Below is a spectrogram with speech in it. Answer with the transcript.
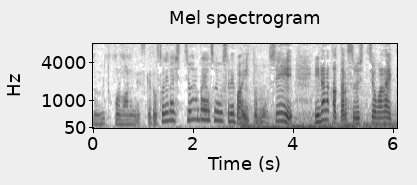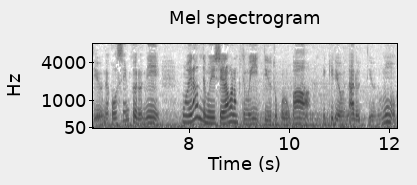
うん、ところもあるんですけど、それが必要な場合はそれをすればいいと思うし、いらなかったらする必要がないっていうね、こうシンプルに、もう選んでもいいし選ばなくてもいいっていうところができるようになるっていうのも、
